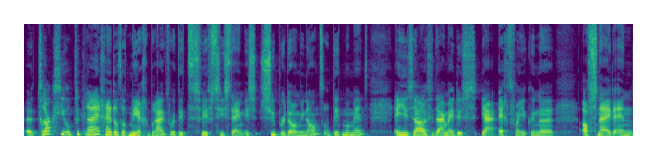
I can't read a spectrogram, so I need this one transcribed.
uh, tractie op te krijgen. Hè, dat dat meer gebruikt wordt. Dit SWIFT-systeem is super dominant op dit moment. En je zou ze daarmee dus ja, echt van je kunnen afsnijden en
